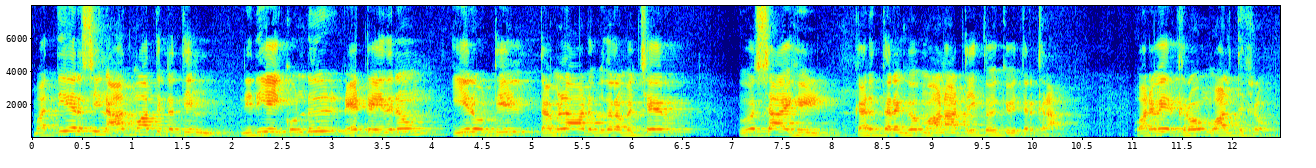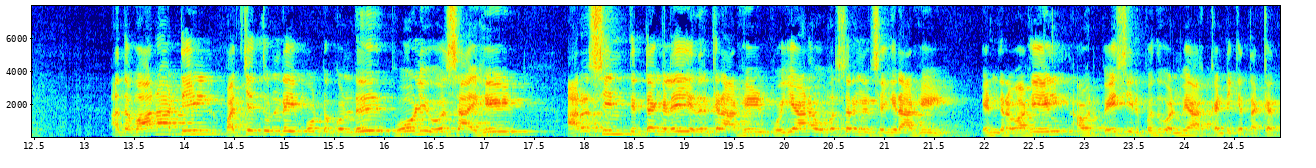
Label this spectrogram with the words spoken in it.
மத்திய அரசின் ஆத்மா திட்டத்தின் நிதியை கொண்டு நேற்றைய தினம் ஈரோட்டில் தமிழ்நாடு முதலமைச்சர் விவசாயிகள் கருத்தரங்கு மாநாட்டை துவக்கி வைத்திருக்கிறார். வரவேற்கிறோம் வாழ்த்துகிறோம். அந்த மாநாட்டில் பச்சை துண்டை போட்டுக்கொண்டு போலி விவசாயிகள் அரசின் திட்டங்களை எதிர்க்கிறார்கள் பொய்யான விமர்சனங்கள் செய்கிறார்கள் என்கிற வகையில் அவர் பேசியிருப்பது வன்மையாக கண்டிக்கத்தக்கது.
